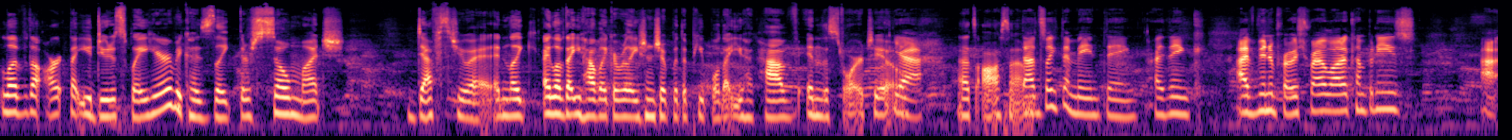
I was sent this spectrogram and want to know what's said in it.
love the art that you do display here because like there's so much depth to it and like i love that you have like a relationship with the people that you have in the store too Yeah. that's awesome That's like the main thing. I think I've been approached by a lot of companies, uh,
